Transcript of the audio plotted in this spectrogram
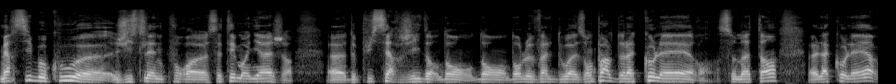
Merci beaucoup, euh, Ghislaine, pour euh, ce témoignage euh, depuis Sergi dans, dans, dans, dans le Val d'Oise. On parle de la colère ce matin. La colère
